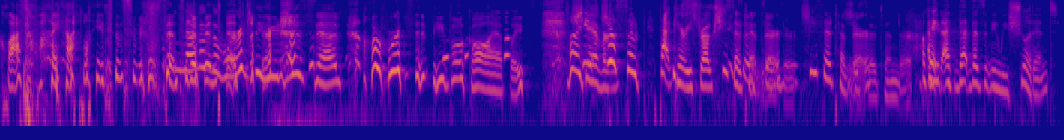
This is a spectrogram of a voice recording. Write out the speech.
classify athletes as being sensitive None of and the words that you just said are words that people call athletes. Like She's ever. just so that Kerri Strug. She's, She's so, so tender. tender. She's so tender. She's so tender. Okay. I mean, I, that doesn't mean we shouldn't.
